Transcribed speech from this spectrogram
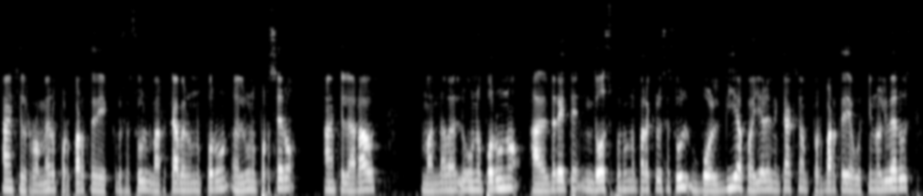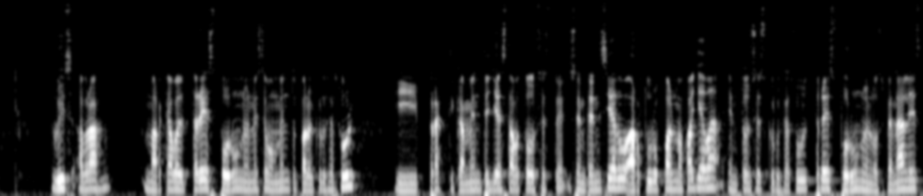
Ángel Romero por parte de Cruz Azul marcaba el 1 por, 1, el 1 por 0, Ángel Arauz mandaba el 1 por 1, Aldrete 2 por 1 para Cruz Azul, volvía a fallar el Necaxa por parte de Agustín Oliveros, Luis Abraham marcaba el 3 por 1 en ese momento para el Cruz Azul y prácticamente ya estaba todo sentenciado. Arturo Palma fallaba, entonces Cruz Azul 3 por 1 en los penales.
